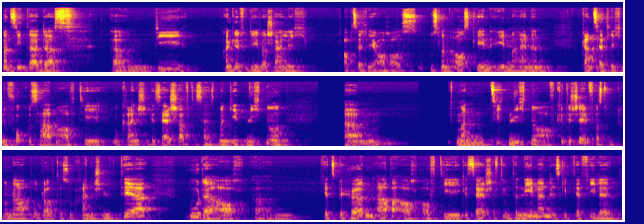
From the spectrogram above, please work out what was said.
Man sieht da, dass ähm, die Angriffe, die wahrscheinlich hauptsächlich auch aus Russland ausgehen, eben einen ganzheitlichen Fokus haben auf die ukrainische Gesellschaft. Das heißt, man geht nicht nur ähm, man zielt nicht nur auf kritische Infrastrukturen ab oder auf das ukrainische Militär oder auch ähm, jetzt Behörden, aber auch auf die Gesellschaft, die Unternehmen. Es gibt ja viele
